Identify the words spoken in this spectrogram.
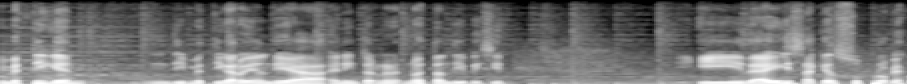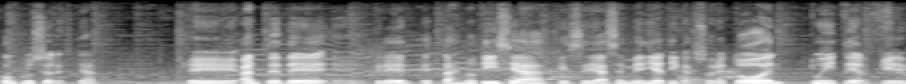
investiguen. Investigar hoy en día en internet no es tan difícil. Y de ahí saquen sus propias conclusiones, ¿ya? Eh, antes de eh, creer estas noticias que se hacen mediáticas, sobre todo en Twitter, que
